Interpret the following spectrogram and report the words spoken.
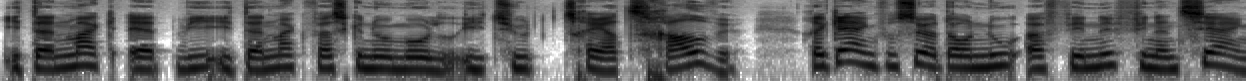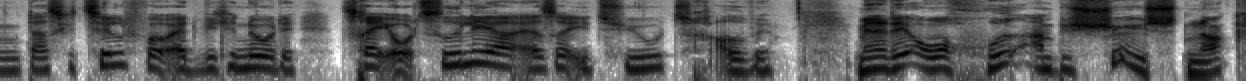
i Danmark, at vi i Danmark først skal nå målet i 2033. Regeringen forsøger dog nu at finde finansieringen, der skal til for, at vi kan nå det tre år tidligere, altså i 2030. Men er det overhovedet ambitiøst nok,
